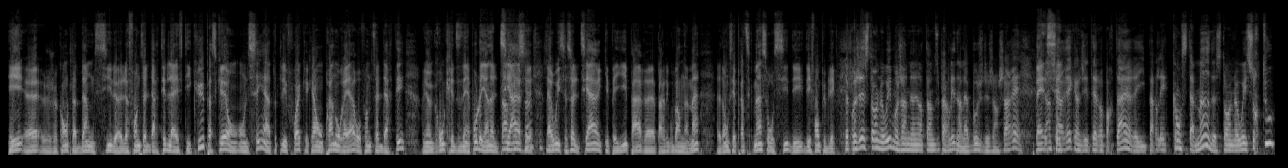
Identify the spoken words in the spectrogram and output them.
et euh, je compte là-dedans aussi le, fonds de solidarité de la FTQ, parce que on, le sait, à hein, toutes les fois que quand on prend nos REER au fonds de solidarité, il y a un gros crédit d'impôt, il y en a le tiers. ben oui, c'est ça tiers qui est payé par euh, par les gouvernements. Euh, donc c'est pratiquement ça aussi des, des fonds publics. Le projet Stornoway, moi j'en ai entendu parler dans la bouche de Jean Charest. Ben, Jean Charest, quand j'étais reporter, il parlait constamment de Stornoway, surtout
